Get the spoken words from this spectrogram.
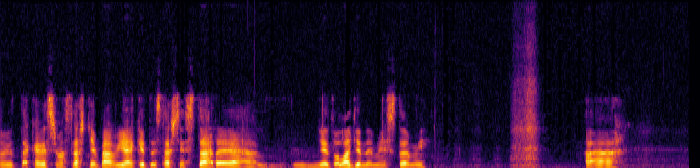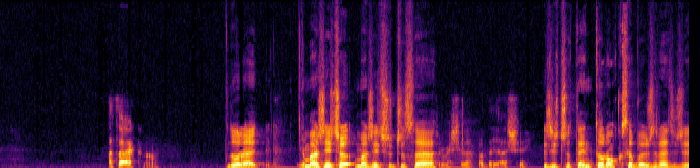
To je taká vec, čo ma strašne baví, aj keď to je strašne staré a nedoladené miestami. A... A tak, no. Dobre, máš niečo, máš niečo, čo sa, ešte napadá ďalšie. že čo tento rok sa budeš hrať? Že,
